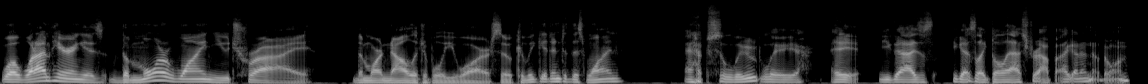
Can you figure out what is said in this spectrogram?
Well, what I'm hearing is the more wine you try, the more knowledgeable you are. So can we get into this wine? Absolutely. Hey, you guys, you guys like the last drop? I got another one.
